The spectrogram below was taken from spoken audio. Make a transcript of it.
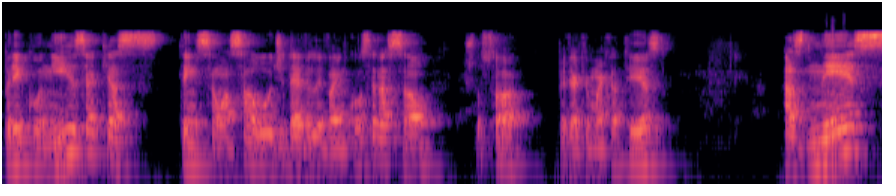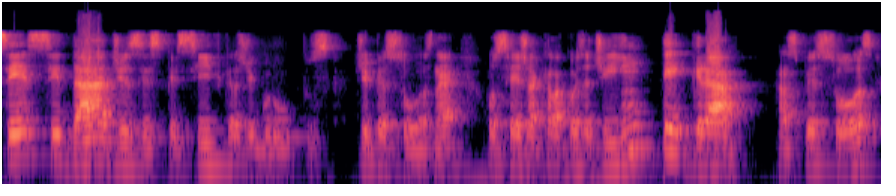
preconiza que a atenção à saúde deve levar em consideração, deixa eu só pegar aqui o marca-texto, as necessidades específicas de grupos de pessoas, né? Ou seja, aquela coisa de integrar as pessoas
